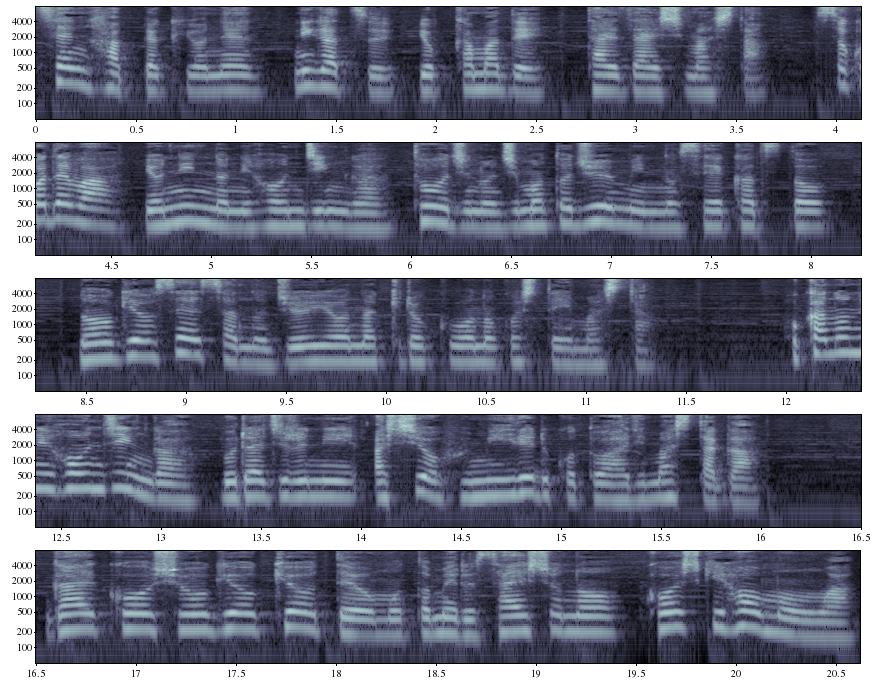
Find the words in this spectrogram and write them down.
1804年2月4日まで滞在しました。そこでは4人の日本人が当時の地元住民の生活と農業生産の重要な記録を残していました。他の日本人がブラジルに足を踏み入れることはありましたが、外交商業協定を求める最初の公式訪問は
